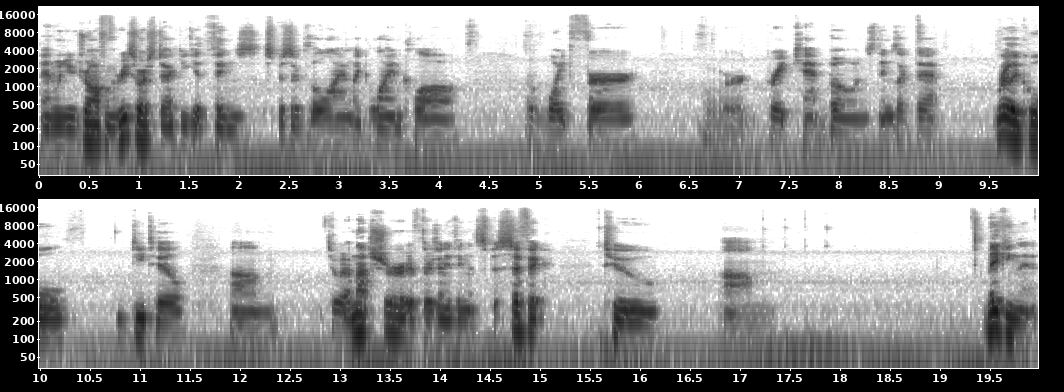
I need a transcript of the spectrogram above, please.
And when you draw from the resource deck, you get things specific to the lion, like lion claw, or white fur, or great cat bones, things like that. Really cool detail um, to it. I'm not sure if there's anything that's specific to um, making that,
